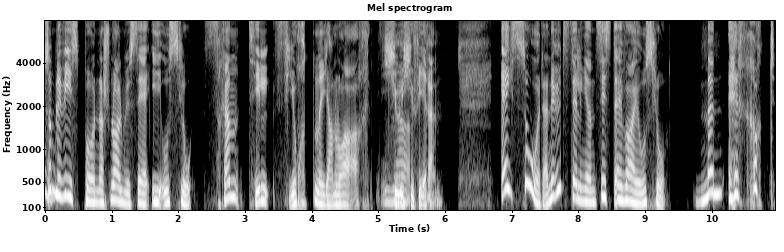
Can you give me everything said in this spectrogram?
som ble vist på Nasjonalmuseet i Oslo frem til 14. januar 2024. Jeg så denne utstillingen sist jeg var i Oslo, men jeg rakk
